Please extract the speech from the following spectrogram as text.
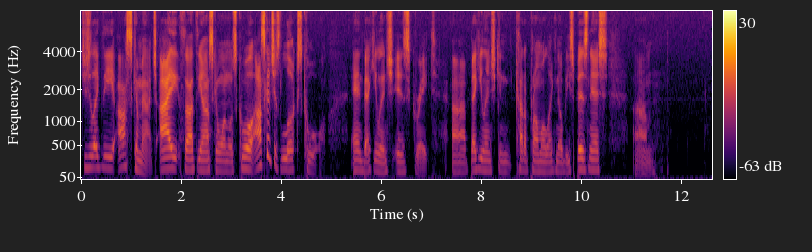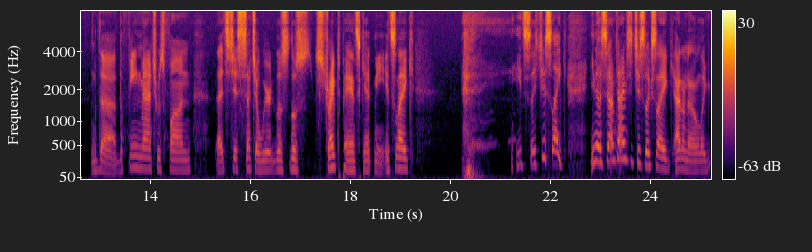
Did you like the Asuka match? I thought the Asuka one was cool. Asuka just looks cool, and Becky Lynch is great. Uh, Becky Lynch can cut a promo like nobody's business. Um, the the Fiend match was fun. That's just such a weird. Those those striped pants get me. It's like it's it's just like you know sometimes it just looks like I don't know like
